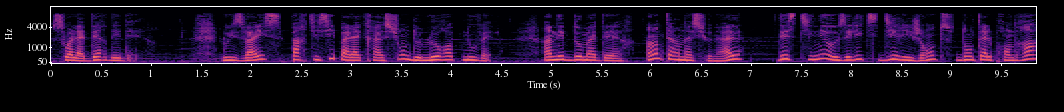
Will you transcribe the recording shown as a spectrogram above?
soit la der des der. Louise Weiss participe à la création de l'Europe Nouvelle, un hebdomadaire international destiné aux élites dirigeantes dont elle prendra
